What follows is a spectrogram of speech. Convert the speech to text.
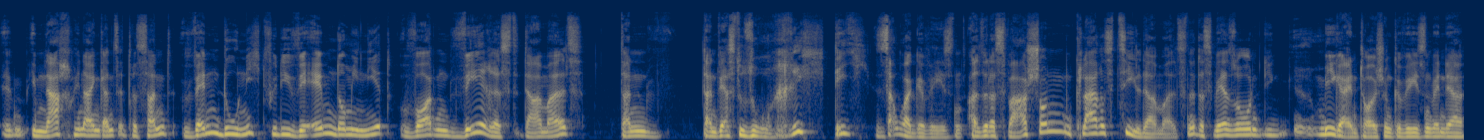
ähm, im Nachhinein ganz interessant, wenn du nicht für die WM nominiert worden wärest damals, dann, dann wärst du so richtig sauer gewesen. Also das war schon ein klares Ziel damals. Ne? Das wäre so die äh, Mega-Enttäuschung gewesen, wenn der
